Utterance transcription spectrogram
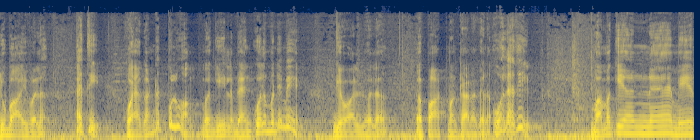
දුබායිවල ඇති. හොයාගන්නත් පුළුවන්. ගීල බැංකොලම නෙමේ ගෙවල්වල පාට්මට අරගෙන. ඕල ඇති. මම කියන්නේ මේ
